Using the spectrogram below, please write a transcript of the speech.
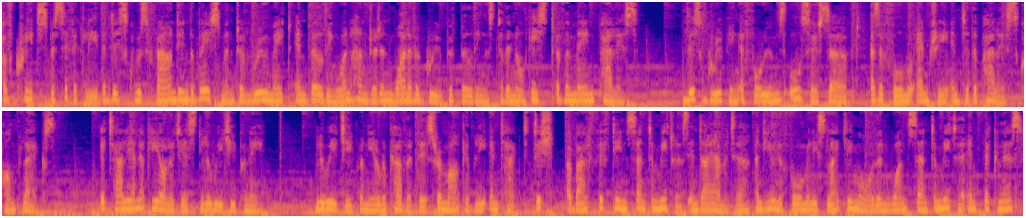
of Crete specifically the disc was found in the basement of room 8 in building 101 of a group of buildings to the northeast of the main palace. This grouping of four rooms also served as a formal entry into the palace complex. Italian archaeologist Luigi Pernier. Luigi Pernier recovered this remarkably intact dish, about 15 centimeters in diameter and uniformly slightly more than 1 centimeter in thickness,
